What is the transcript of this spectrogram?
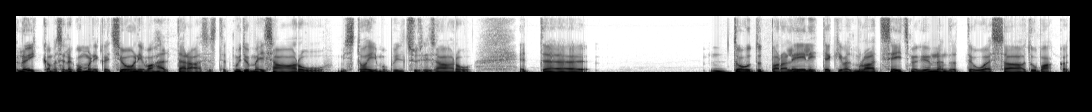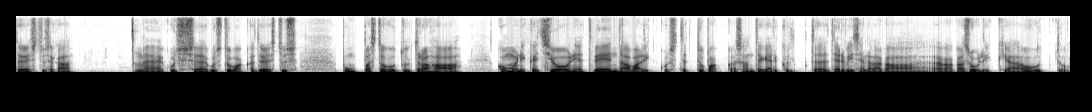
lõikama selle kommunikatsiooni vahelt ära, sest et muidu me ei saa aru, mis toimub, üldsus ei saa aru. et äh, tohutud paralleelid tekivad mul alati seitsmekümnendate USA tubakatööstusega, äh, kus, kus tubakatööstus pumpas tohutult raha kommunikatsiooni, et veenda avalikkust, et tubakas on tegelikult äh, tervisele väga-väga kasulik ja ohutu.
